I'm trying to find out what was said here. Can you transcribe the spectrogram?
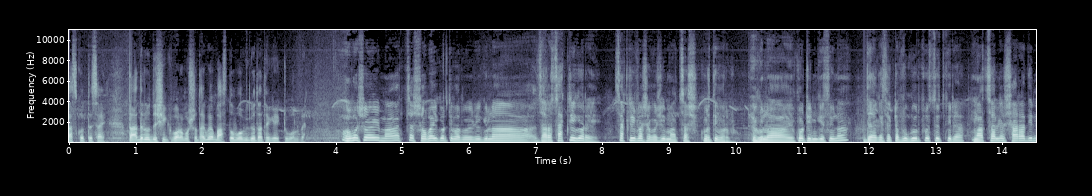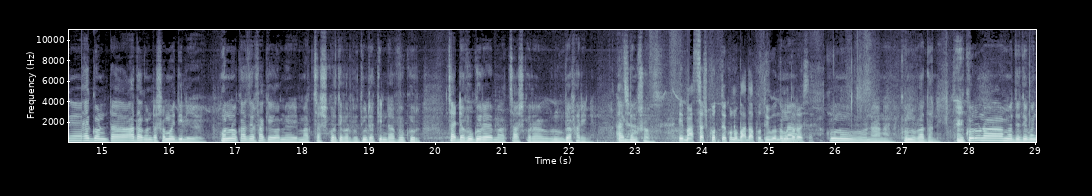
কাজ করতে চায়। তাদের উদ্দেশ্যে কি পরামর্শ থাকবে? বাস্তব অভিজ্ঞতা থেকে একটু বলবেন। অবশ্যই মাছ চাষ সবাই করতে পারব। এগুলা যারা চাকরি করে চাকরির পাশাপাশি মাছ চাষ করতে পারব। এগুলা কঠিন কিছু না। দেখা গেছে একটা পুকুর প্রস্তুত করে মাছ চালে সারাদিনে এক ঘণ্টা আধা ঘণ্টা সময় দিলেই হয়। অন্য কাজের ফাঁকেও আমি মাছ চাষ করতে পারব। দুইটা তিনটা পুকুর চারটা পুকুরে মাছ চাষ করা কোনো ব্যাপারই না একদম সহজ। এই মাছ চাষ করতে কোনো বাধা প্রতিবন্ধকতা রয়েছে? কোনো না না না কোনো বাধা নেই। এই করোনার মধ্যে দেখবেন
